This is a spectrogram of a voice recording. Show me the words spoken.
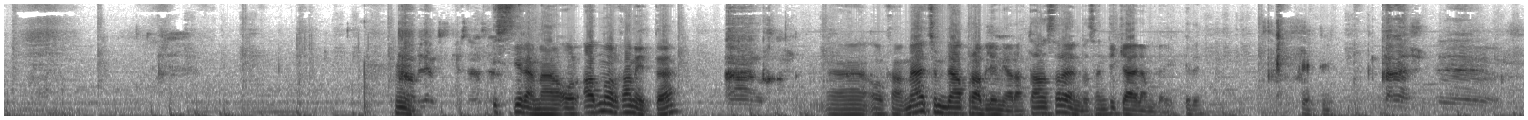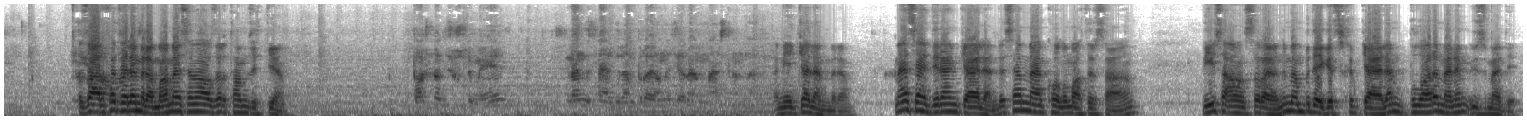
Problem istəyirsən sən. İstəyirəm hə, or adını Orxan et də. Hə, Orxan. Hə, Orxan, mənim üçün dənə problem yaratdı. Hansı rayondasan? Dik gələm bu dəqiqə. Getdik. Qardaş, e, Zarafat eləmirəm, amma mən sənə hazır tam ciddiyəm. Başa düşdüm. e? Mən də sən deyirəm bu rayona gələm mən səndən. Niyə gələnmirəm? Mən sənə deyirəm gələndə, sən mənim kolumu atırsan. Deyirsən hansı rayonda? Mən bu dəqiqə çıxıb gələm, bunları mənim üzmədi.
